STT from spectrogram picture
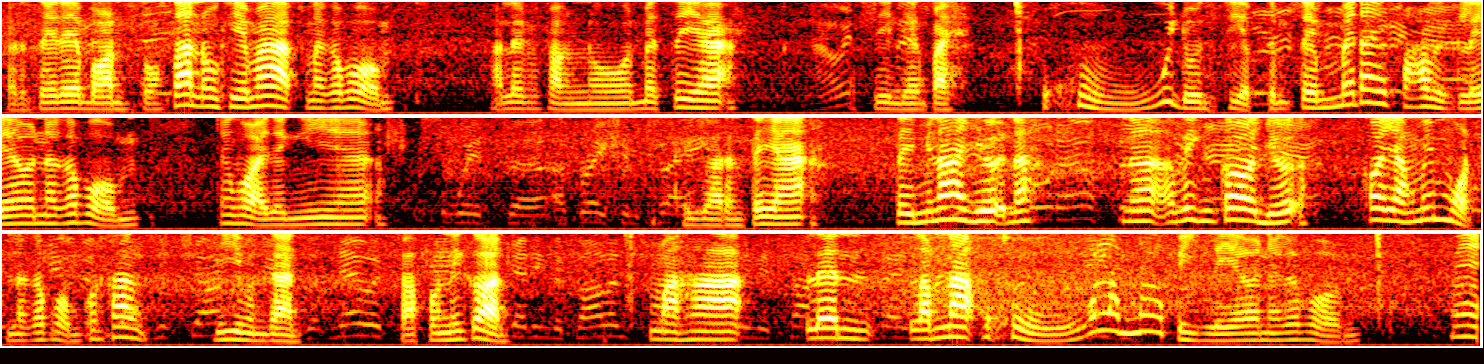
ยอรันเต้ได้บอลสองสั้นโอเคมากนะครับผมเอาเล่นไปฝั่งโน้นเมสซี่ฮะเมสซี่เลี้ยงไปโอ้โหโดนเสียบเต็มๆไม่ได้ฟาวล์อีกแล้วนะครับผมจังหวะอย่างนี้ฮะคือยอรันเต้ฮะสเตมิน่าเยอะนะนะวิ่งก็เยอะ ก็ยังไม่หมดนะครับผมค่อนข้างดีเหมือนกันฝากฝั่งนี้ก่อน มาฮาเล่นล้ำหน้าโอ้โหล้ำหน้าไปอีกแล้วนะครับผมแม่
